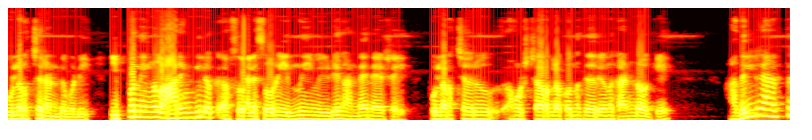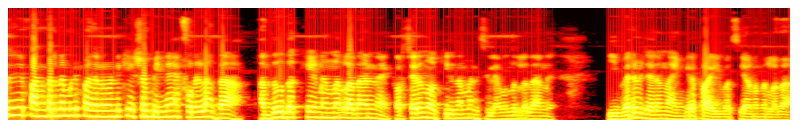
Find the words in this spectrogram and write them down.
പുലർച്ചെ രണ്ട് മണി. ഇപ്പൊ നിങ്ങൾ ആരെങ്കിലും ഒക്കെ അല്ല സോറി ഇന്ന് ഈ വീഡിയോ കണ്ടതിന് ശേഷമേ പുലർച്ചെ ഒരു ഹോട്ട്സ്റ്റാറിലൊക്കെ ഒന്ന് കയറി ഒന്ന് കണ്ടോക്കെ അതിൽ രാത്രി പന്ത്രണ്ട് മണി പതിനൊന്ന് മണിക്ക് ശേഷം പിന്നെ ഫുൾ അതാ. അതും ഇതൊക്കെയാണ് എന്നുള്ളതാണ്. കുറച്ചു നേരം നോക്കിയിരുന്നാൽ മനസ്സിലാവും എന്നുള്ളതാണ്. ഇവരെ വിചാരം ഭയങ്കര പ്രൈവസി ആണെന്നുള്ളതാ.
